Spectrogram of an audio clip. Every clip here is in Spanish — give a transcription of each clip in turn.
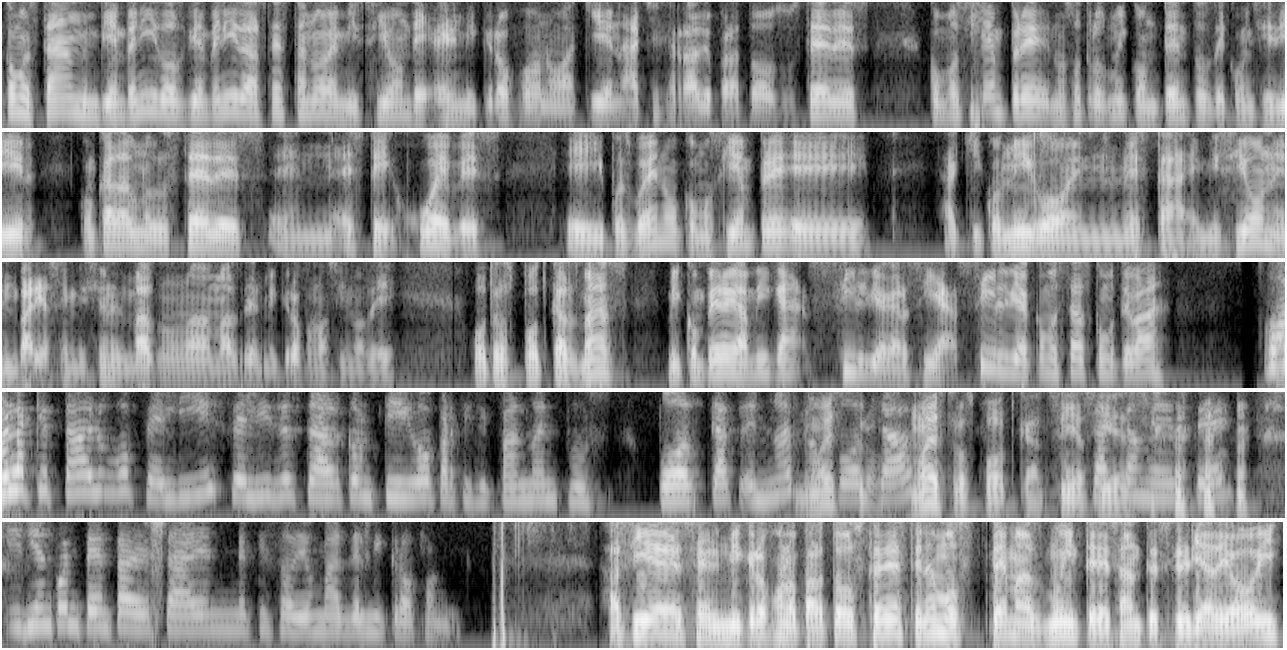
¿Cómo están? Bienvenidos, bienvenidas a esta nueva emisión de El Micrófono aquí en HG Radio para todos ustedes. Como siempre, nosotros muy contentos de coincidir con cada uno de ustedes en este jueves. Y pues bueno, como siempre, eh, aquí conmigo en esta emisión, en varias emisiones más, no nada más del micrófono, sino de otros podcasts más, mi compañera y amiga Silvia García. Silvia, ¿cómo estás? ¿Cómo te va? Hola, ¿qué tal, Hugo? Feliz, feliz de estar contigo participando en tus podcast, en nuestros, podcasts. Nuestros podcasts, sí, así es. Exactamente. y bien contenta de estar en un episodio más del micrófono. Así es, el micrófono para todos ustedes. Tenemos temas muy interesantes el día de hoy.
